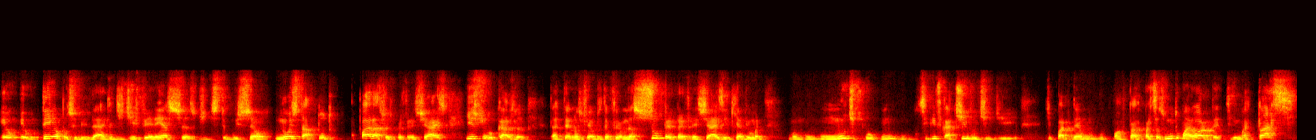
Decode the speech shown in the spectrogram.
eu, eu, tenho a possibilidade de diferenças de distribuição no estatuto para ações preferenciais. Isso, no caso, até nós tivemos até o fenômeno das super preferenciais, em que havia uma, um, um múltiplo um significativo de, de, de, de né, uma participação muito maior de uma classe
